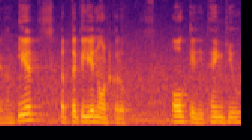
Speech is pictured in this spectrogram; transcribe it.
लेना क्लियर तब तक के लिए नोट करो। ओके जी थैंक यू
